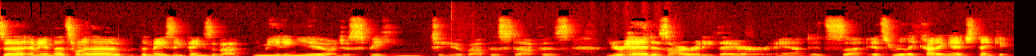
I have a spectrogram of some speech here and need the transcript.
so, that, I mean, that's one of the, the amazing things about meeting you and just speaking to you about this stuff is your head is already there, and it's uh, it's really cutting edge thinking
